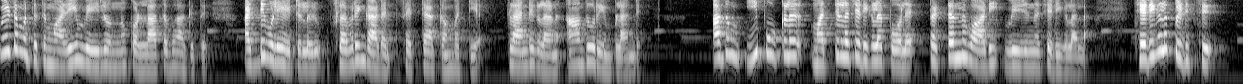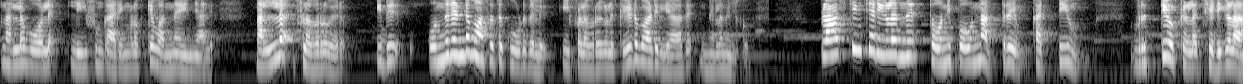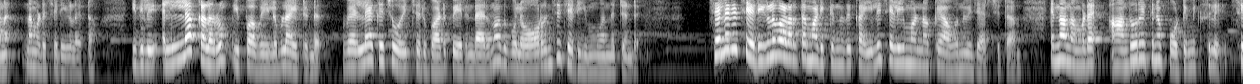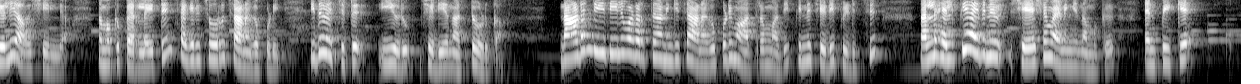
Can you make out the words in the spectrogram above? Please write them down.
വീട്ടുമുറ്റത്ത് മഴയും വെയിലും ഒന്നും കൊള്ളാത്ത ഭാഗത്ത് അടിപൊളിയായിട്ടുള്ളൊരു ഫ്ലവറിങ് ഗാർഡൻ സെറ്റാക്കാൻ പറ്റിയ പ്ലാന്റുകളാണ് ആന്തൂറിയം പ്ലാന്റ്. അതും ഈ പൂക്കൾ മറ്റുള്ള ചെടികളെ പോലെ പെട്ടെന്ന് വാടി വീഴുന്ന ചെടികളല്ല. ചെടികൾ പിടിച്ച് നല്ലപോലെ ലീഫും കാര്യങ്ങളൊക്കെ വന്നു കഴിഞ്ഞാൽ നല്ല ഫ്ലവർ വരും. ഇത് ഒന്ന് രണ്ട് മാസത്തെ കൂടുതൽ ഈ ഫ്ലവറുകൾ കേടുപാടില്ലാതെ നിലനിൽക്കും. പ്ലാസ്റ്റിക് ചെടികളെന്ന് തോന്നിപ്പോകുന്ന അത്രയും കട്ടിയും വൃത്തിയൊക്കെ ഉള്ള ചെടികളാണ് നമ്മുടെ ചെടികൾ കേട്ടോ. ഇതിൽ എല്ലാ കളറും ഇപ്പോൾ അവൈലബിൾ ആയിട്ടുണ്ട്. വെള്ളയൊക്കെ ചോദിച്ച ഒരുപാട് പേരുണ്ടായിരുന്നു. അതുപോലെ ഓറഞ്ച് ചെടിയും വന്നിട്ടുണ്ട്. ചിലർ ചെടികൾ വളർത്താൻ മടിക്കുന്നത് കയ്യിൽ ചെളിയും മണ്ണൊക്കെ ആവുമെന്ന് വിചാരിച്ചിട്ടാണ്. എന്നാൽ നമ്മുടെ ആന്തൂര്യത്തിന് പോട്ടി മിക്സിൽ ചെളി ആവശ്യമില്ല. നമുക്ക് പെർലൈറ്റ് ചകിരിച്ചോറ് ചാണകപ്പൊടി ഇത് വെച്ചിട്ട് ഈ ഒരു ചെടിയെ നട്ടു കൊടുക്കാം. നാടൻ രീതിയിൽ വളർത്തുകയാണെങ്കിൽ ചാണകപ്പൊടി മാത്രം മതി. പിന്നെ ചെടി പിടിച്ച് നല്ല ഹെൽത്തി ആയതിനു ശേഷം വേണമെങ്കിൽ നമുക്ക് എൻ പി കെ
